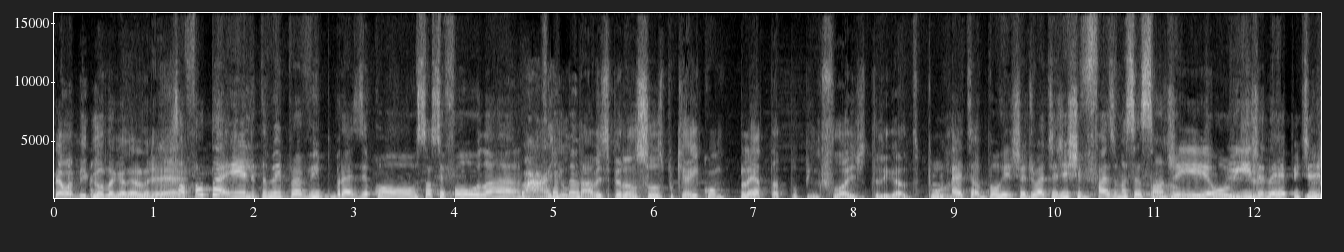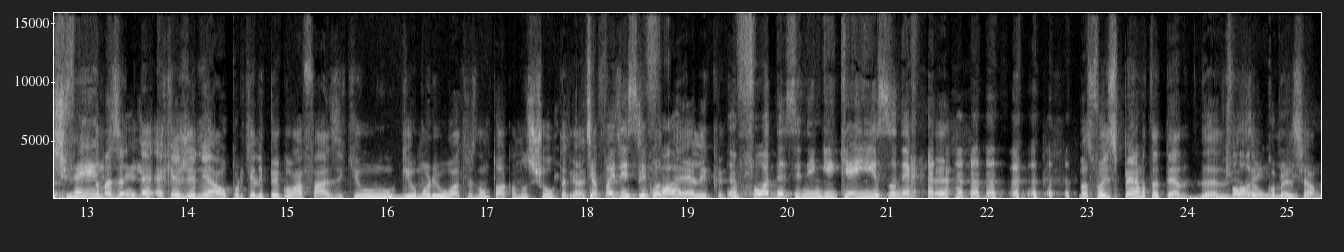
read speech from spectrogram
É o amigão da galera, né? É. Só falta ele também pra vir pro Brasil com Só Se For lá. Ai, eu tava esperançoso, porque aí completa o Pink Floyd, tá ligado? Porra. É, então, pô, Richard White, a gente faz uma sessão Faz um de Ouija, Ouija, de é. repente a gente vê Não, mas é, ele. é- é que é genial porque ele pegou uma fase que o Gilmore e o Waters não tocam no show, tá ligado? Que é a Tipo, fase ele psicodélica. Foda-se, ninguém quer isso, né? Mas foi esperto até da visão Foi, comercial.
